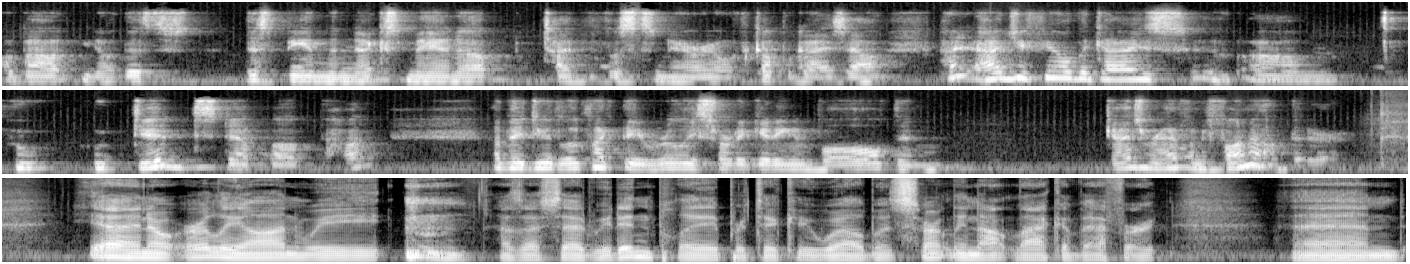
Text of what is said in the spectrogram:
about you know this this being the next man up type of a scenario with a couple guys out. How, how'd you feel the guys um, who who did step up? How how they do? Look like they really started getting involved, and guys were having fun out there. Yeah, I know early on we, as I said, we didn't play particularly well, but certainly not lack of effort. And,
